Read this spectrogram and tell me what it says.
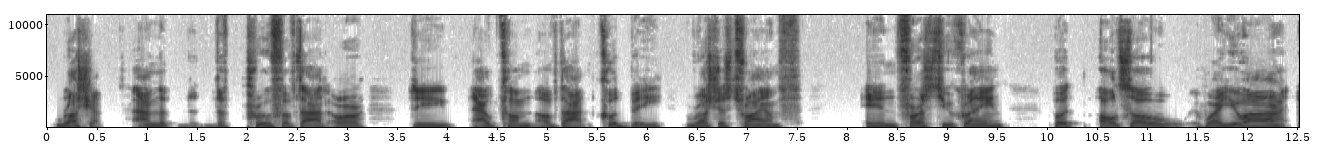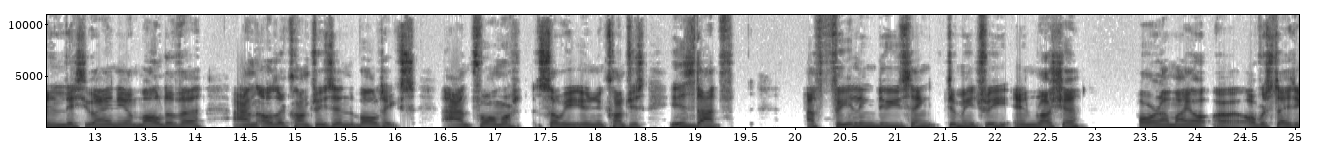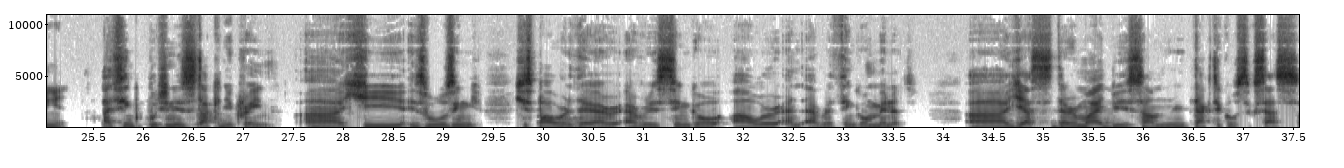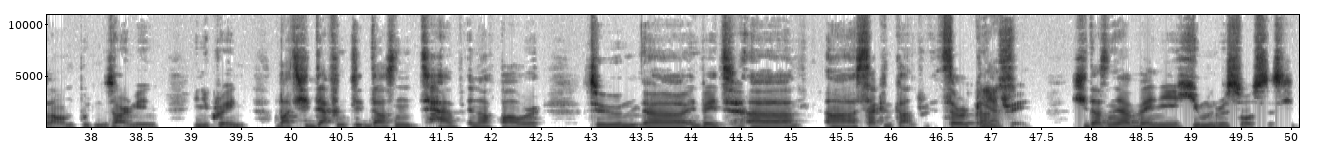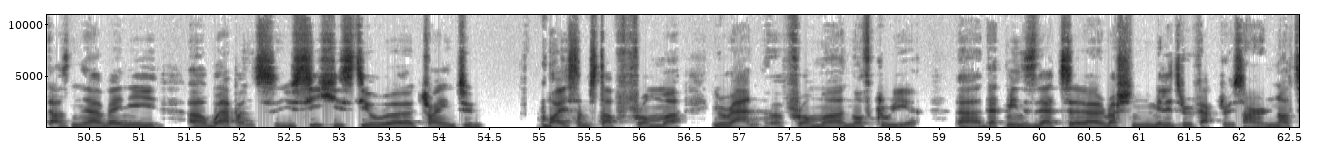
Russia and the, the proof of that or the outcome of that could be Russia's triumph in first Ukraine, but also where you are in Lithuania, Moldova, and other countries in the Baltics and former Soviet Union countries. Is that a feeling, do you think, Dimitri, in Russia, or am I uh, overstating it? I think Putin is stuck in Ukraine. Uh, he is losing his power there every single hour and every single minute. Uh, yes, there might be some tactical success on Putin's army in, in Ukraine, but he definitely doesn't have enough power to uh, invade uh, a second country, third country. Yes. He doesn't have any human resources. He doesn't have any uh, weapons. You see, he's still uh, trying to buy some stuff from uh, Iran, from North Korea. Uh, that means that uh, Russian military factories are not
